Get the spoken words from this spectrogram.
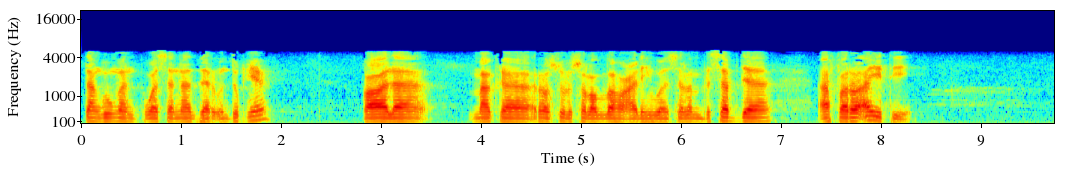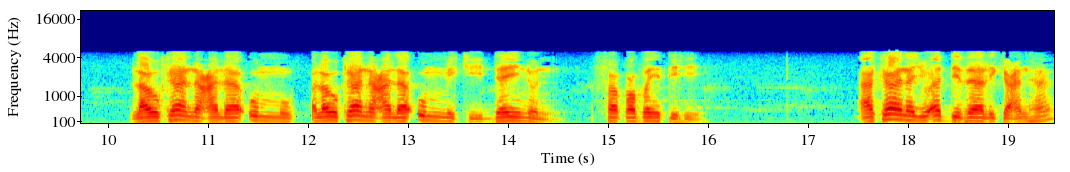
tanggungan puasa nazar untuknya? Qala maka Rasul sallallahu alaihi wasallam bersabda, "Afara'aiti law kana ala ummu law kana ala ummiki daynun faqadaitihi akana yuaddi dzalika anha?"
